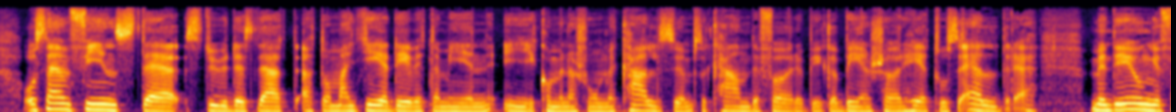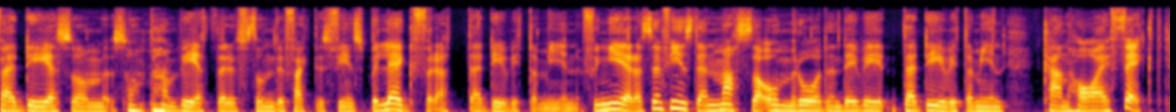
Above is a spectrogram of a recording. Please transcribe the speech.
Och sen finns det studier där att, att om man ger D-vitamin i kombination med kalcium så kan det förebygga benskörhet hos äldre. Men det är ungefär det som, som man vet eftersom det faktiskt finns belägg för att där D-vitamin fungerar. Sen finns det en massa områden där D-vitamin kan ha effekt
